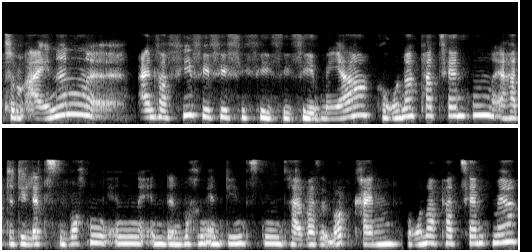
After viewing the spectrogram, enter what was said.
zum einen äh, einfach viel, viel, viel, viel, viel, viel, viel mehr Corona-Patienten. Er hatte die letzten Wochen in, in den Wochenenddiensten teilweise überhaupt keinen Corona-Patient mehr.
